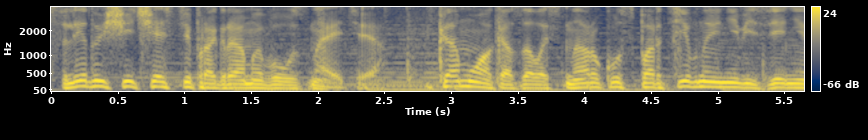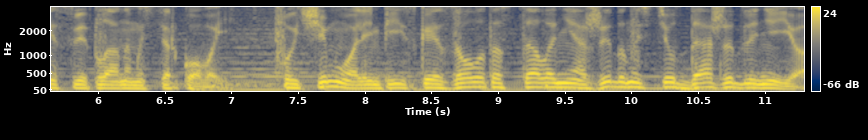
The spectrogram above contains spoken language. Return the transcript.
Следующей части программы вы узнаете, кому оказалось на руку спортивное невезение Светланы Мастерковой, почему олимпийское золото стало неожиданностью даже для нее,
